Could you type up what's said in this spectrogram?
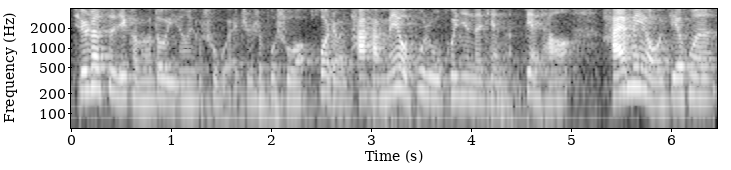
其实他自己可能都已经有出轨，只是不说，或者他还没有步入婚姻的殿殿堂，还没有结婚，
